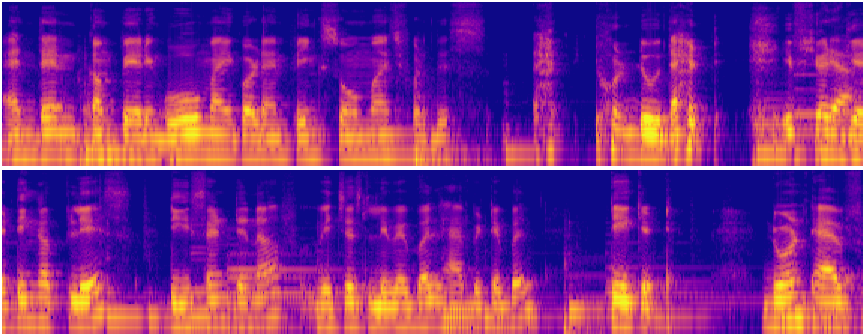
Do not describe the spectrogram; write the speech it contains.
and then comparing oh my god i'm paying so much for this. Don't do that. If you're Yeah. getting a place decent enough which is livable habitable take it don't have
